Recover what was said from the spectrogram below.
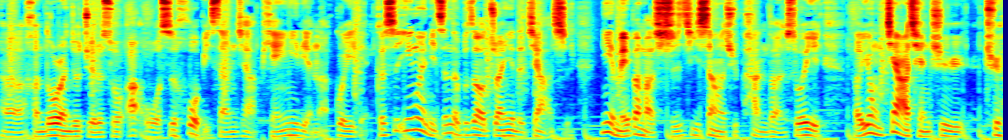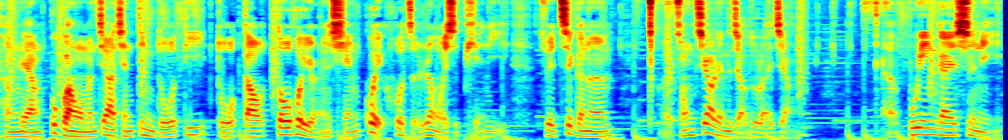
呃，很多人就觉得说啊，我是货比三家，便宜一点呢，贵一点。可是因为你真的不知道专业的价值，你也没办法实际上的去判断，所以呃，用价钱去去衡量，不管我们价钱定多低多高，都会有人嫌贵或者认为是便宜。所以这个呢，呃，从教练的角度来讲，呃，不应该是你。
